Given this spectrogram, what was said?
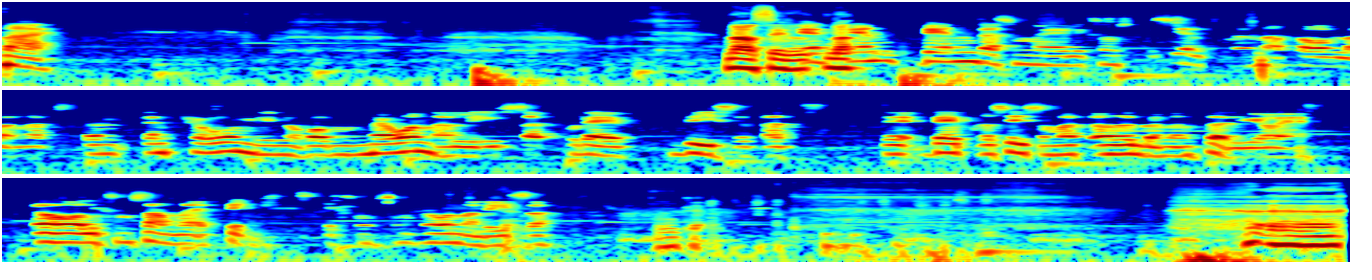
Nej, Nazil, det, na, det, det enda som är liksom speciellt med den här tavlan är att den, den påminner om Mona Lisa på det viset att det, det är precis som att ögonen följer er. Det har liksom samma effekt liksom, som Mona Lisa. Okej. Eh, eh,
